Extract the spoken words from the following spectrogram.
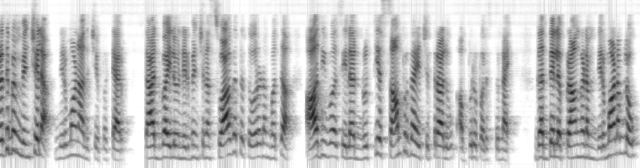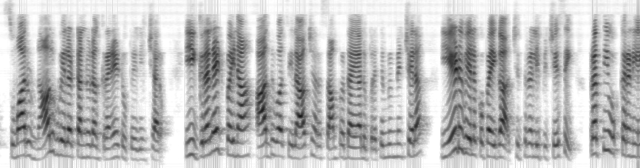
ప్రతిబింబించేలా నిర్మాణాలు చేపట్టారు. తాడ్వాయిలో నిర్మించిన స్వాగత తోరణం వద్ద ఆదివాసీల నృత్య సాంప్రదాయ చిత్రాలు అబ్బురపరుస్తున్నాయి. గద్దెల ప్రాంగణం నిర్మాణంలో సుమారు నాలుగు వేల టన్నుల గ్రనేట్ ఉపయోగించారు. ఈ గ్రనేట్ పైన ఆదివాసీల ఆచార సాంప్రదాయాలు ప్రతిబింబించేలా ఏడు వేలకు పైగా చిత్రలిపి చేసి ప్రతి ఒక్కరిని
